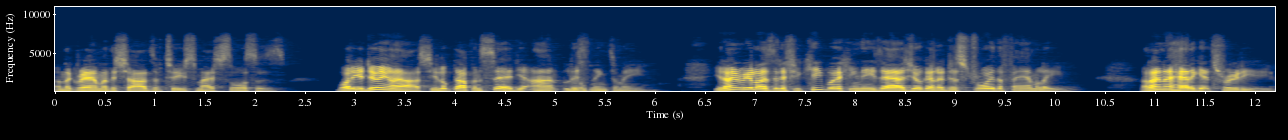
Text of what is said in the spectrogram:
On the ground were the shards of two smashed saucers. What are you doing? I asked. She looked up and said, You aren't listening to me. You don't realize that if you keep working these hours, you're going to destroy the family. I don't know how to get through to you.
